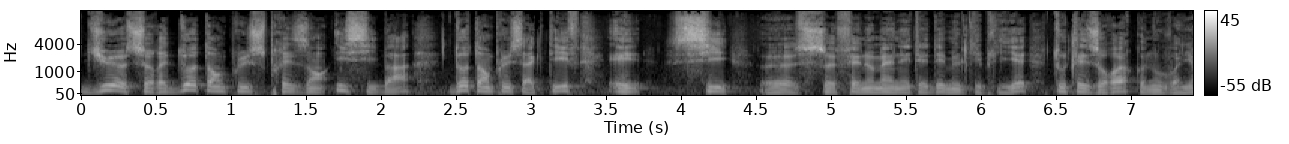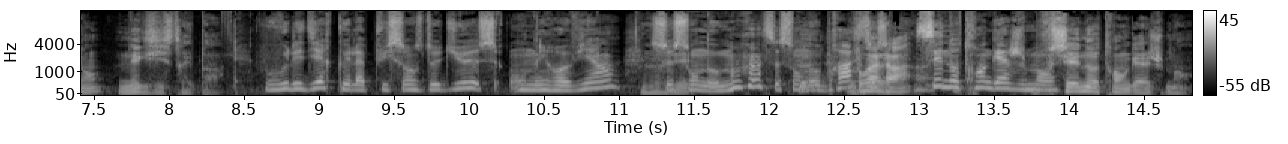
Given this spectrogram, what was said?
Dieu serait d'autant plus présent ici-bas, d'autant plus actif, et si euh, ce phénomène était démultiplié, toutes les horreurs que nous voyons n'existeraient pas. Vous voulez dire que la puissance de Dieu, on y revient, ce sont nos mains, ce sont nos bras, c'est notre engagement. C'est notre engagement.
